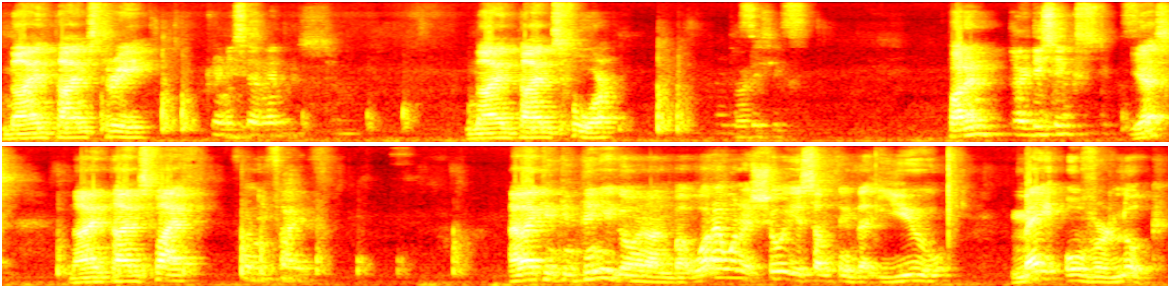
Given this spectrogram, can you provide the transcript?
9 times 3, Twenty-seven. 9 times 4. Thirty-six. Pardon? Thirty-six. Yes? 9 times 5. Forty-five. And I can continue going on, but what I want to show you is something that you may overlook.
